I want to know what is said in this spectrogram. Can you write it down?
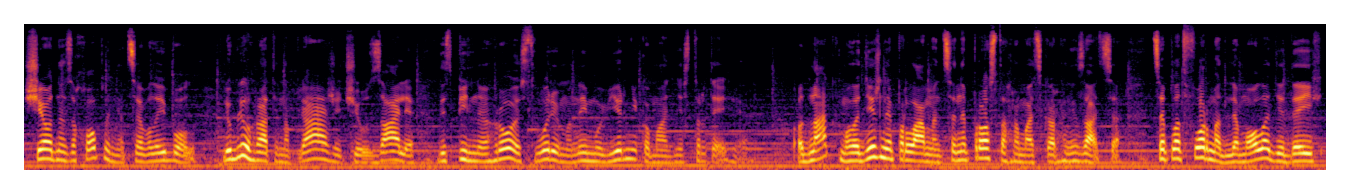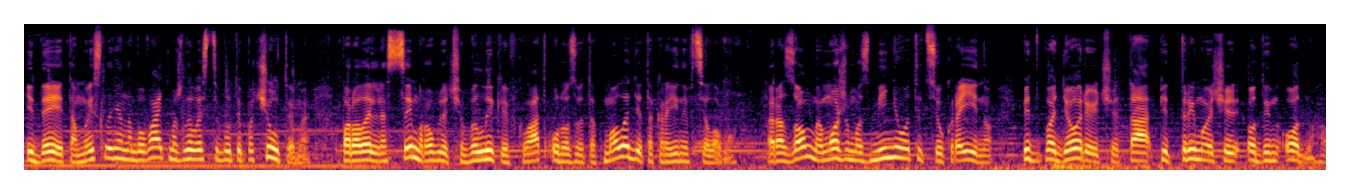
Ще одне захоплення це волейбол. Люблю грати на пляжі чи у залі, де спільною грою створюємо неймовірні командні стратегії. Однак молодіжний парламент це не просто громадська організація, це платформа для молоді, де їх ідеї та мислення набувають можливості бути почутими, паралельно з цим роблячи великий вклад у розвиток молоді та країни в цілому. Разом ми можемо змінювати цю країну, підбадьорюючи та підтримуючи один одного.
